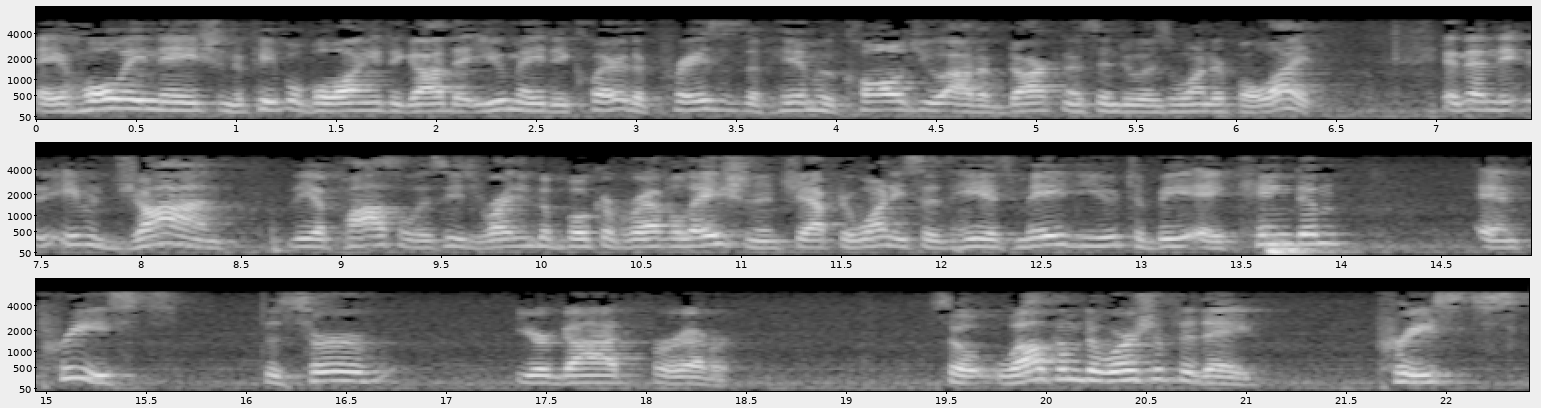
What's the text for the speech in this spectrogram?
a holy nation, a people belonging to God, that you may declare the praises of him who called you out of darkness into his wonderful light. And then the, even John, the apostle, as he's writing the book of Revelation in chapter 1, he says, He has made you to be a kingdom and priests to serve your God forever. So, welcome to worship today, priests.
